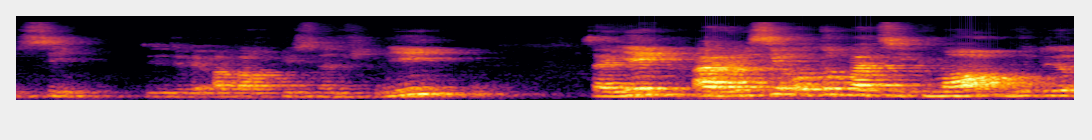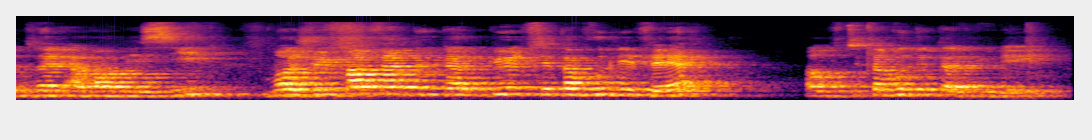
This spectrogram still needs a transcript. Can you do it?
Ici, vous devez avoir plus l'infini. Ça y est. Alors, ici, automatiquement, vous, allez avoir des signes. Moi, je ne vais pas faire de calcul, c'est à vous de les faire. C'est à vous de calculer.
